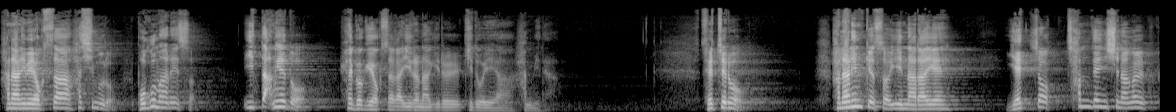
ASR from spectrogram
하나님의 역사하심으로 복음 안에서 이 땅에도 회복의 역사가 일어나기를 기도해야 합니다. 셋째로 하나님께서 이 나라의 옛적 참된 신앙을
